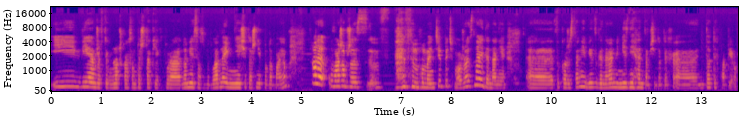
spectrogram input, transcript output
i wiem, że w tych bloczkach są też takie, które no nie są zbyt ładne i mnie się też nie podobają, ale uważam, że w pewnym momencie być może znajdę na nie e, wykorzystanie, więc generalnie nie zniechęcam się do tych, e, do tych papierów.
